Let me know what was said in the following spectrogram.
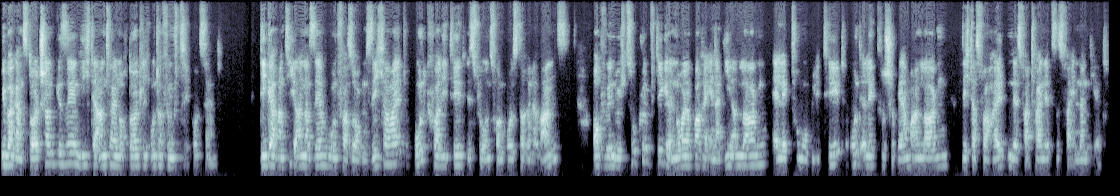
Über ganz Deutschland gesehen liegt der Anteil noch deutlich unter 50 Prozent. Die Garantie einer sehr hohen Versorgungssicherheit und Qualität ist für uns von größter Relevanz, auch wenn durch zukünftige erneuerbare Energieanlagen, Elektromobilität und elektrische Wärmeanlagen sich das Verhalten des Verteilnetzes verändern wird.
